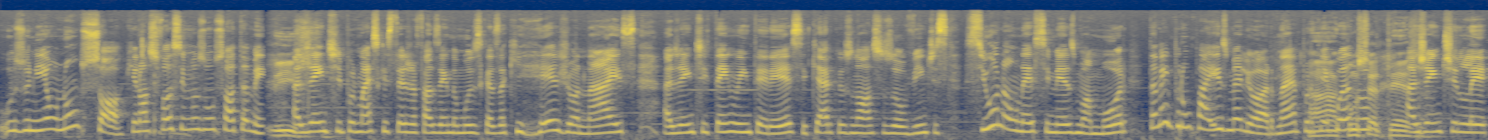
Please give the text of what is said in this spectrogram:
os uniam num só, que nós fôssemos um só também. Isso. A gente, por mais que esteja fazendo músicas aqui regionais, a gente tem o interesse, quer que os nossos ouvintes se unam nesse mesmo amor, também para um país melhor, né? Porque ah, quando a gente lê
